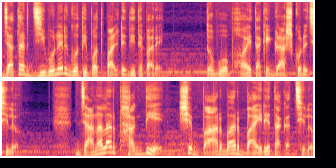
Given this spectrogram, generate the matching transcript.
যা তার জীবনের গতিপথ পাল্টে দিতে পারে। তবুও ভয় তাকে গ্রাস করেছিল। জানালার ফাঁক দিয়ে সে বারবার বাইরে তাকাচ্ছিল।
